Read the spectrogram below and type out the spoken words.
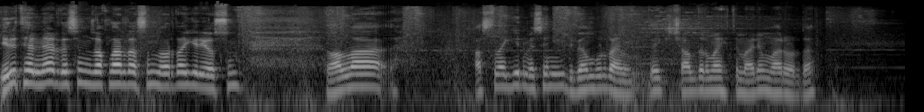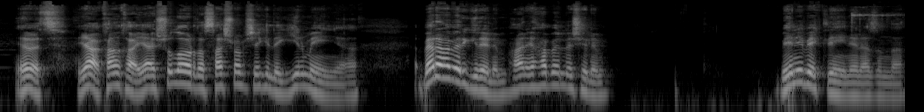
İritel neredesin? Uzaklardasın. Orada giriyorsun. Vallahi aslında girmesen iyiydi. Ben buradayım. Belki çaldırma ihtimalim var orada. Evet. Ya kanka ya şu orada saçma bir şekilde girmeyin ya. Beraber girelim. Hani haberleşelim. Beni bekleyin en azından.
